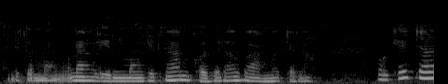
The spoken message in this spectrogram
อันนี้ก็มองนั่งเรียนมองเห็ดงานคอยไประหว่างเนาะจ้ะเนาะโอเคจ้า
